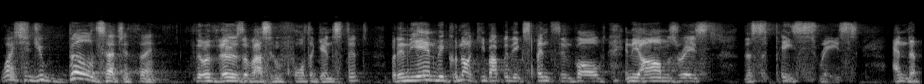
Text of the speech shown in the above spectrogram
Why should you build such a thing? There were those of us who fought against it, but in the end we could not keep up with the expense involved in the arms race, the space race, and the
